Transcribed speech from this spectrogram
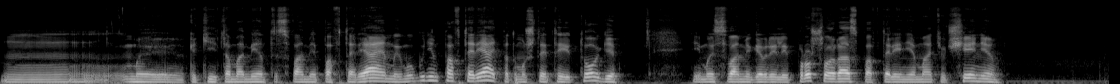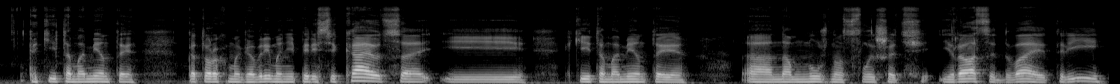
мы какие-то моменты с вами повторяем, и мы будем повторять, потому что это итоги. И мы с вами говорили в прошлый раз, повторение мать учения. Какие-то моменты, в которых мы говорим, они пересекаются, и какие-то моменты а, нам нужно слышать и раз, и два, и три,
